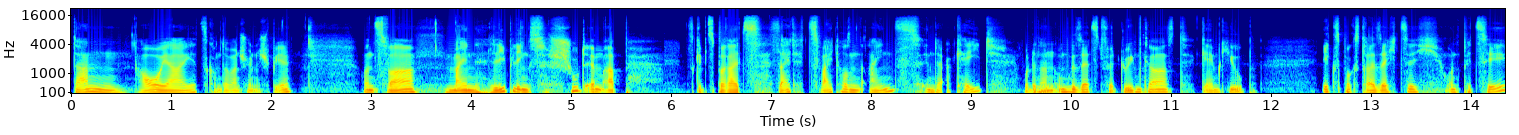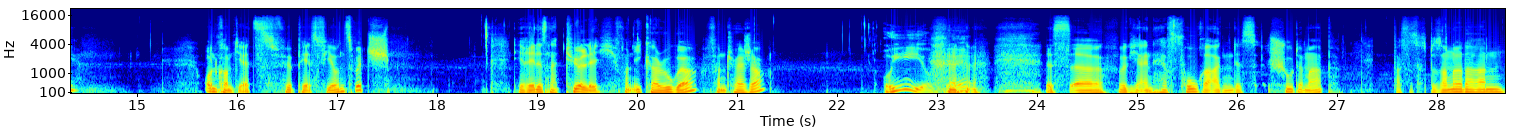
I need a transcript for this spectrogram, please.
Dann, oh ja, jetzt kommt aber ein schönes Spiel. Und zwar mein Lieblings-Shoot-em-up. Das gibt es bereits seit 2001 in der Arcade. Wurde dann Mhm. umgesetzt für Dreamcast, Gamecube, Xbox 360 und PC. Und kommt jetzt für PS4 und Switch. Die Rede ist natürlich von Ikaruga von Treasure. Ui, okay. Ist äh, wirklich ein hervorragendes Shoot'em-up. Was ist das Besondere daran?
